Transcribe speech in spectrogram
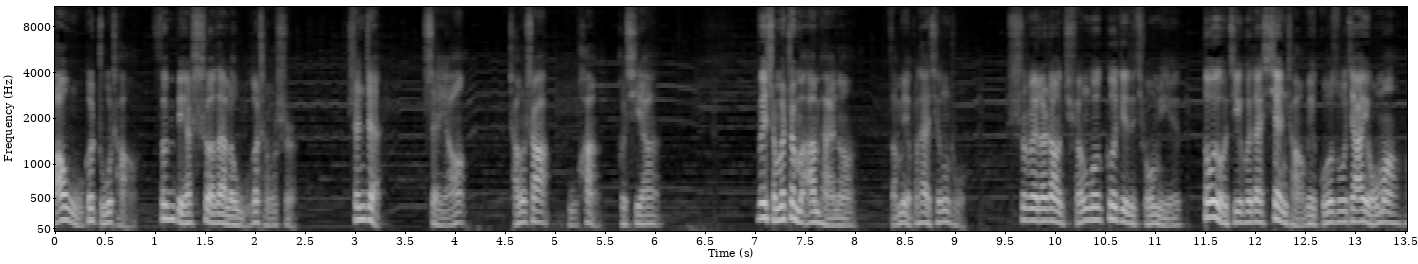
把五个主场分别设在了五个城市：深圳、沈阳、长沙、武汉和西安。为什么这么安排呢？咱们也不太清楚。是为了让全国各地的球迷都有机会在现场为国足加油吗？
